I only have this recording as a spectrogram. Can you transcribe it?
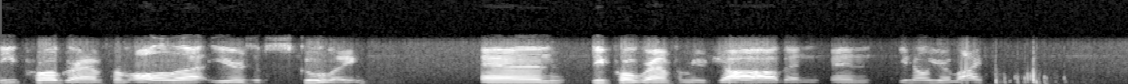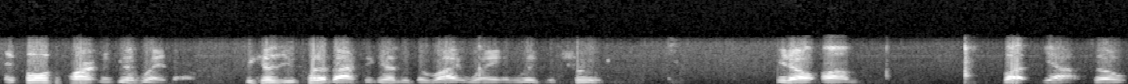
deprogram from all of that years of schooling and deprogram from your job and and you know your life it falls apart in a good way though because you put it back together the right way and live the truth. You know um but yeah so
